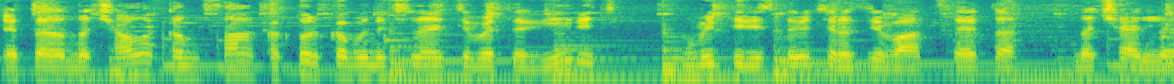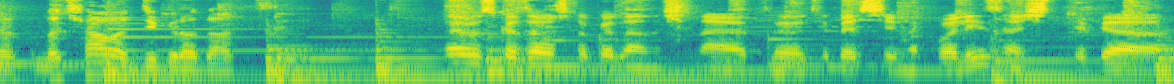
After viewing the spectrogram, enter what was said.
Это начало конца. Как только вы начинаете в это верить, вы перестаете развиваться. Это начальное начало деградации. Я бы сказал, что когда начинают э, тебя сильно хвалить, значит, тебя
